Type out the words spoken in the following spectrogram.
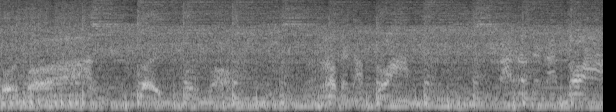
goza goza rogena doa za rogena doa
